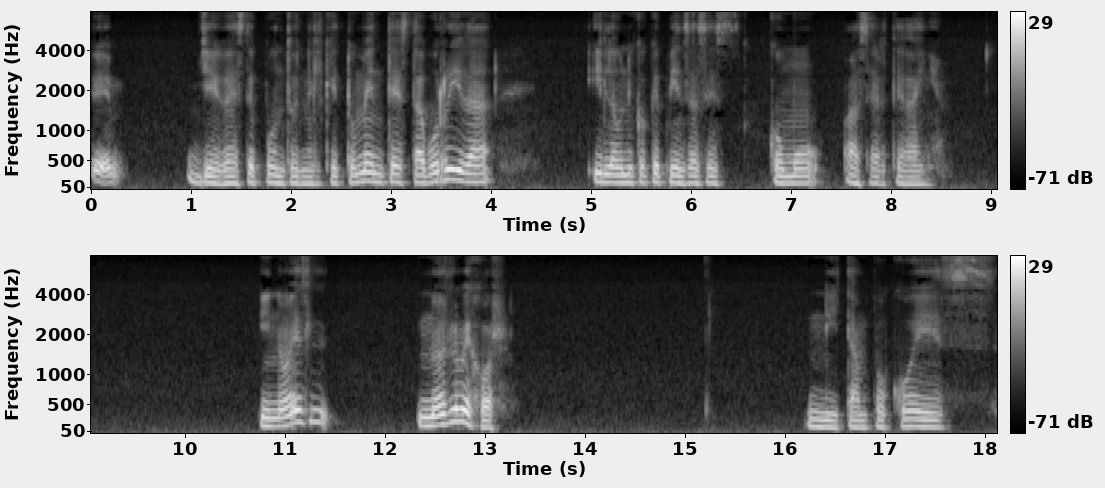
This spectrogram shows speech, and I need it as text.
em, llega este punto en el que tu mente está aburrida y lo único que piensas es cómo hacerte daño. Y no es no es lo mejor. Ni tampoco es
